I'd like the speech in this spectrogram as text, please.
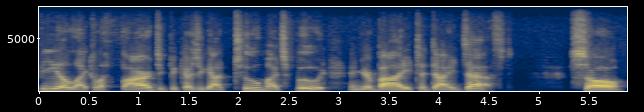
feel like lethargic because you got too much food in your body to digest. So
